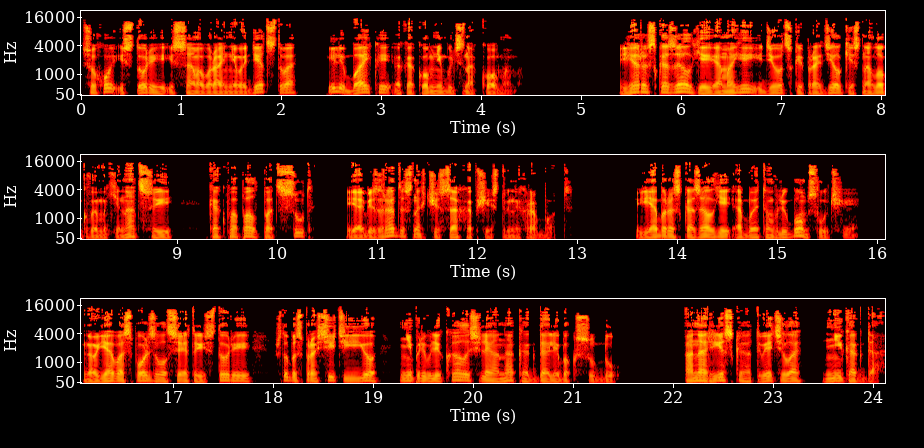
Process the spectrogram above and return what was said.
сухой историей из самого раннего детства или байкой о каком-нибудь знакомом. Я рассказал ей о моей идиотской проделке с налоговой махинацией, как попал под суд и о безрадостных часах общественных работ. Я бы рассказал ей об этом в любом случае, но я воспользовался этой историей, чтобы спросить ее, не привлекалась ли она когда-либо к суду. Она резко ответила «никогда»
